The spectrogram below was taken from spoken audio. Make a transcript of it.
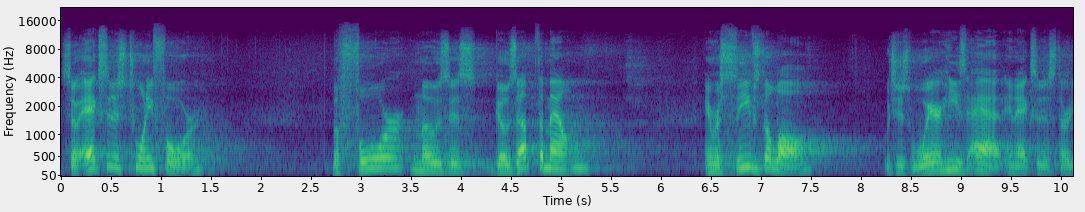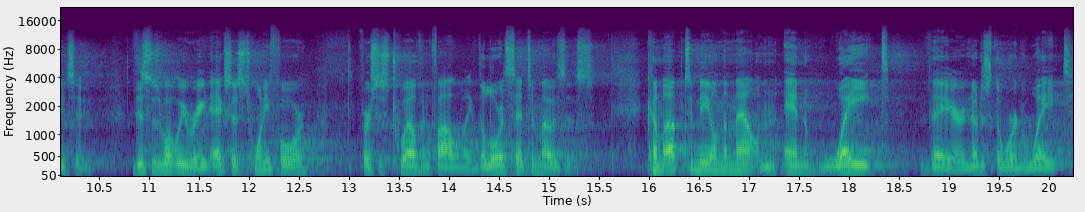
So, Exodus 24, before Moses goes up the mountain and receives the law, which is where he's at in Exodus 32, this is what we read Exodus 24, verses 12 and following. The Lord said to Moses, Come up to me on the mountain and wait there. Notice the word wait.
